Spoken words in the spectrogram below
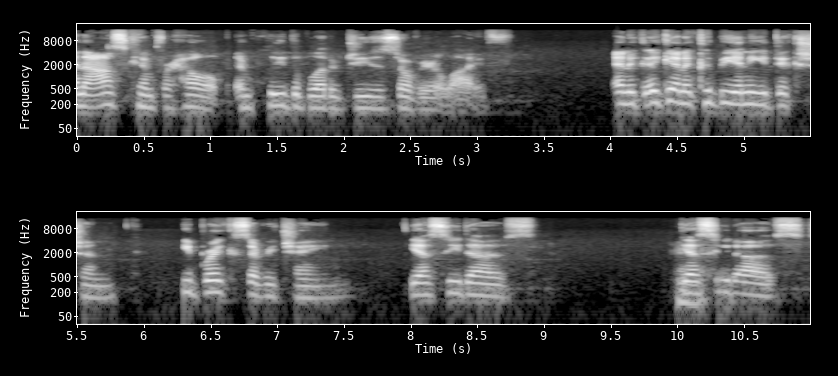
and ask him for help and plead the blood of Jesus over your life. And ag- again, it could be any addiction. He breaks every chain. Yes, he does. Yes, he does.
